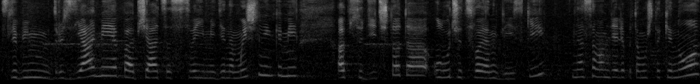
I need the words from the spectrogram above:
с любимыми друзьями, пообщаться со своими единомышленниками, обсудить что-то, улучшить свой английский на самом деле, потому что кино,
